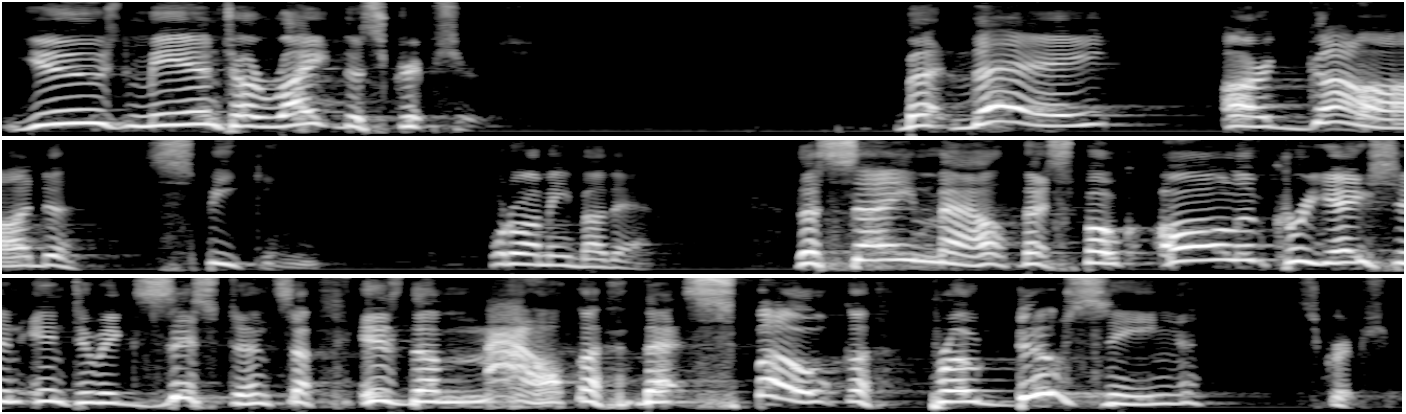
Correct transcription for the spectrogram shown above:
used men to write the scriptures, but they are God speaking. What do I mean by that? The same mouth that spoke all of creation into existence uh, is the mouth that spoke producing scriptures.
